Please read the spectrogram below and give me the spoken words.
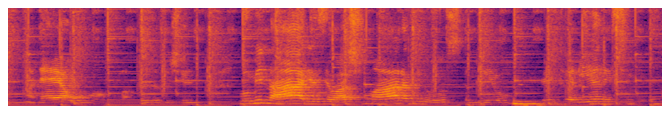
um anel, alguma coisa do gênero. Luminárias, eu acho maravilhoso também. Eu uhum. entraria nesse mundo.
